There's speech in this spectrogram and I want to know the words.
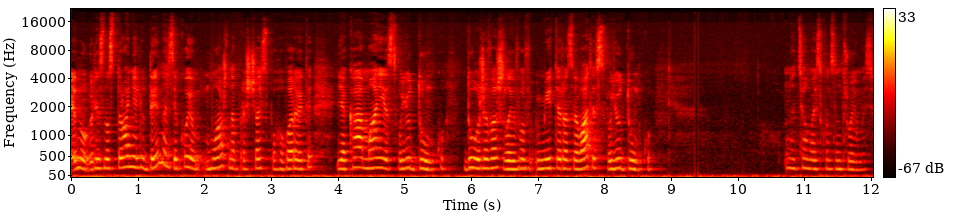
е, ну, різностороння людина, з якою можна про щось поговорити, яка має свою думку. Дуже важливо вміти розвивати свою думку. На цьому і сконцентруємось.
